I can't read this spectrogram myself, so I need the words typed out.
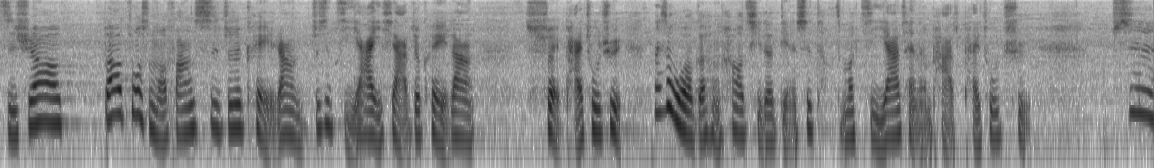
只需要。不知道做什么方式，就是可以让，就是挤压一下就可以让水排出去。但是我有个很好奇的点是，怎么挤压才能排排出去？是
